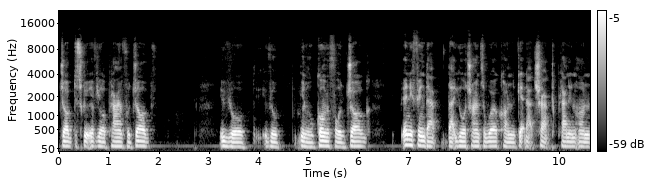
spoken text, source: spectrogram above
job description, if you're applying for jobs, if you're if you're you know going for a jog, anything that that you're trying to work on, get that tracked planning on,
